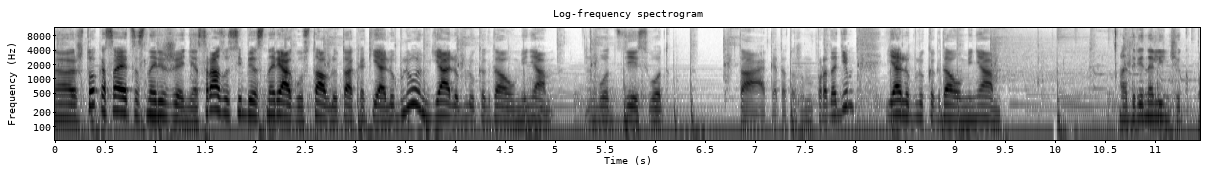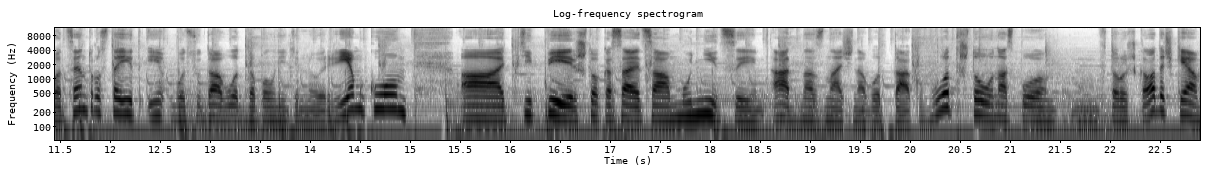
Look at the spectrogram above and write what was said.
э, что касается снаряжения. Сразу себе снарягу ставлю так, как я люблю. Я люблю, когда у меня вот здесь вот... Так, это тоже мы продадим. Я люблю, когда у меня Адреналинчик по центру стоит. И вот сюда вот дополнительную ремку. А, теперь, что касается амуниции, однозначно вот так вот. Что у нас по второй шоколадочке?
